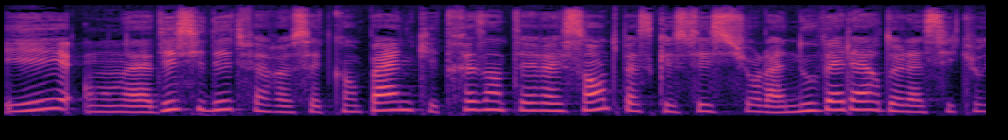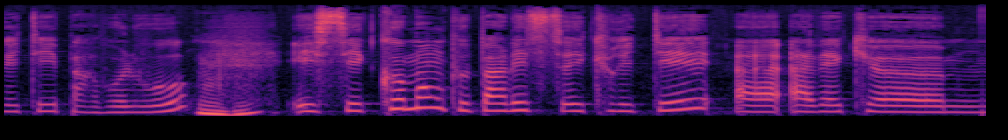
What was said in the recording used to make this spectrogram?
Et on a décidé de faire euh, cette campagne qui est très intéressante parce que c'est sur la nouvelle ère de la sécurité par Volvo. Mhm. Et c'est comment on peut parler de sécurité euh, avec euh,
